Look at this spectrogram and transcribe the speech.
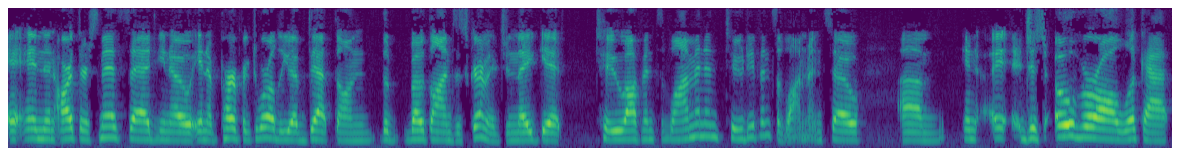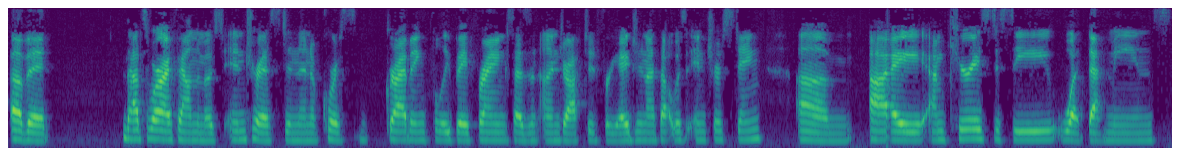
And then Arthur Smith said, you know, in a perfect world, you have depth on the both lines of scrimmage, and they get two offensive linemen and two defensive linemen. So, um, in just overall look at of it, that's where I found the most interest. And then, of course, grabbing Felipe Franks as an undrafted free agent, I thought was interesting. Um, I am curious to see what that means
